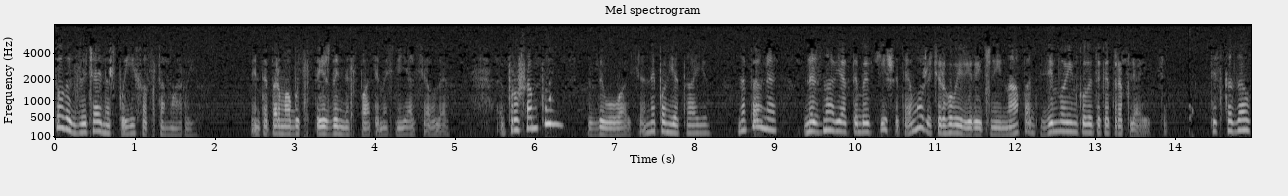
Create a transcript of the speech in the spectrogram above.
Толик, звичайно ж, поїхав з Тамарою. Він тепер, мабуть, тиждень не спатиме, сміявся Олег. Про шампунь? здивувався, не пам'ятаю. Напевне, не знав, як тебе втішити, а може, черговий ліричний напад. Зі мною інколи таке трапляється. Ти сказав,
